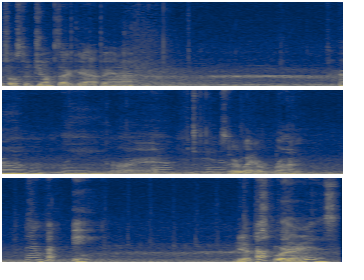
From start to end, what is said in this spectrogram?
I'm supposed to jump that gap, ain't I? Probably Right. have to. Is there a way to run? There might be. Yep, Oh, square. there is.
